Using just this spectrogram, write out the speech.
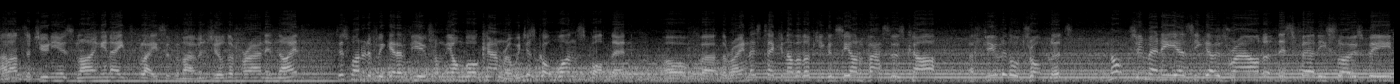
Alonso Jr. is lying in eighth place at the moment, Gilles de Ferran in ninth. Just wondered if we get a view from the onboard camera. We just got one spot then of uh, the rain. Let's take another look. You can see on Vasser's car a few little droplets. Not too many as he goes round at this fairly slow speed.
